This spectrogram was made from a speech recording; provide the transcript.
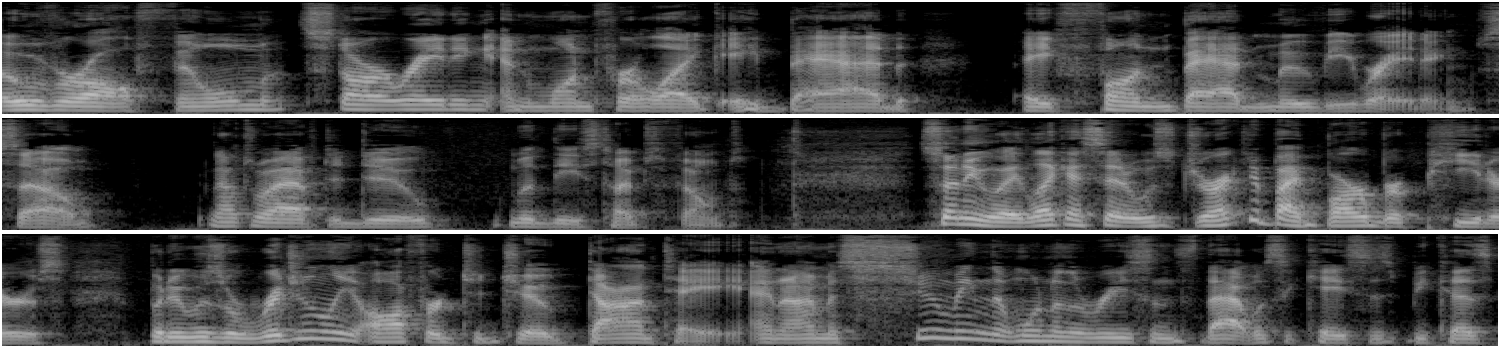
overall film star rating and one for like a bad, a fun bad movie rating. So that's what I have to do with these types of films. So anyway, like I said, it was directed by Barbara Peeters, but it was originally offered to Joe Dante, and I'm assuming that one of the reasons that was the case is because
